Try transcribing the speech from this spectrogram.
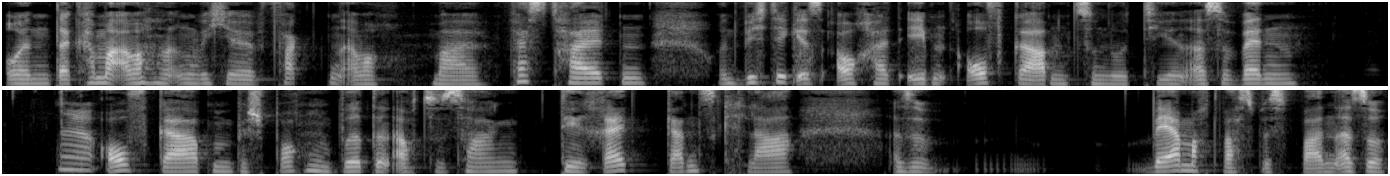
Und da kann man einfach irgendwelche Fakten einfach mal festhalten. Und wichtig ist auch halt eben Aufgaben zu notieren. Also wenn ja. Aufgaben besprochen wird, dann auch zu sagen, direkt ganz klar, also wer macht was bis wann. Also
